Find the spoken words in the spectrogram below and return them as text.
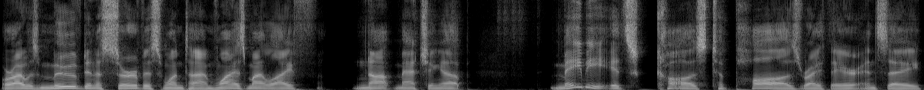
or I was moved in a service one time. Why is my life not matching up?" maybe it's cause to pause right there and say,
